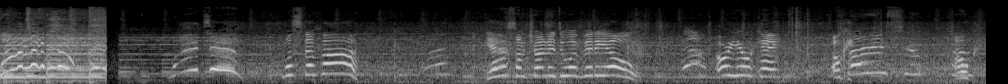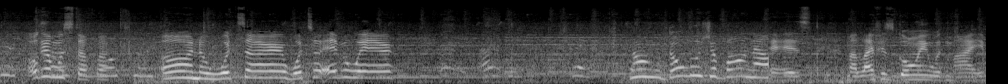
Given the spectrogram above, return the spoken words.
What? What? Mustafa? Yes, I'm trying to do a video. Are you okay? Okay. Okay okay, Mustafa. Oh, no water, water everywhere. No, don't lose your ball now. As my life is going with my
